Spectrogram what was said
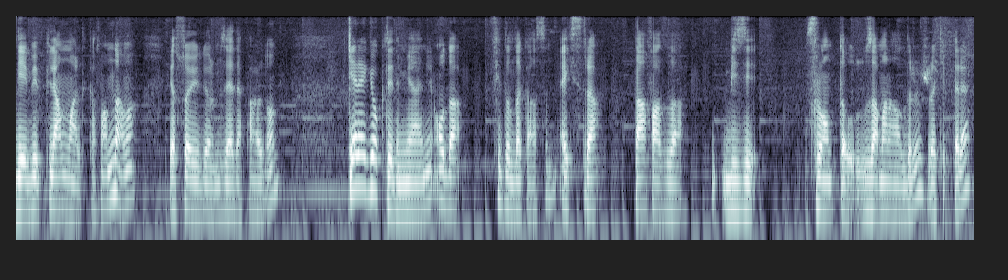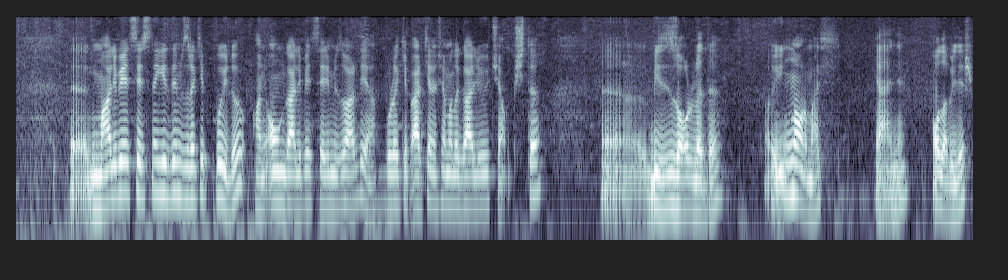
diye bir plan vardı kafamda ama Yasuo'yu diyorum Z'de pardon. Gerek yok dedim yani. O da Fiddle'da kalsın. Ekstra daha fazla bizi frontta zaman aldırır rakiplere. E, mağlubiyet serisine girdiğimiz rakip buydu. Hani 10 galibiyet serimiz vardı ya. Bu rakip erken aşamada Galio 3 yapmıştı. E, bizi zorladı. Normal. Yani olabilir.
